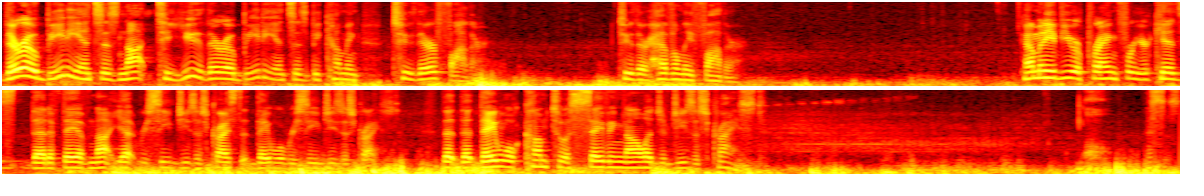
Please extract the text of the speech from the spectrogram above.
Their obedience is not to you, their obedience is becoming to their Father, to their Heavenly Father. How many of you are praying for your kids that if they have not yet received Jesus Christ, that they will receive Jesus Christ? That, that they will come to a saving knowledge of Jesus Christ? This is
